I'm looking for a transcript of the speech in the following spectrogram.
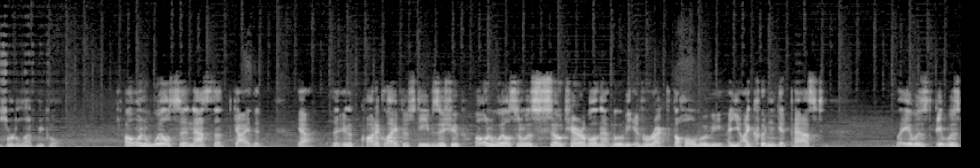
sort of left me cold. Owen Wilson. That's the guy that, yeah, the Aquatic Life of Steve Zissou. Owen Wilson was so terrible in that movie; it wrecked the whole movie. I, I couldn't get past. It was, it was,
